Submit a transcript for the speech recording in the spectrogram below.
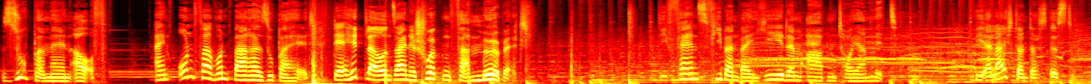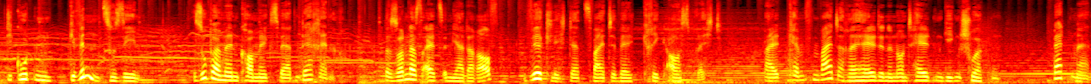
Superman auf. Ein unverwundbarer Superheld, der Hitler und seine Schurken vermöbelt. Die Fans fiebern bei jedem Abenteuer mit. Wie erleichternd das ist, die Guten gewinnen zu sehen. Superman-Comics werden der Renner. Besonders als im Jahr darauf wirklich der Zweite Weltkrieg ausbricht. Bald kämpfen weitere Heldinnen und Helden gegen Schurken. Batman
